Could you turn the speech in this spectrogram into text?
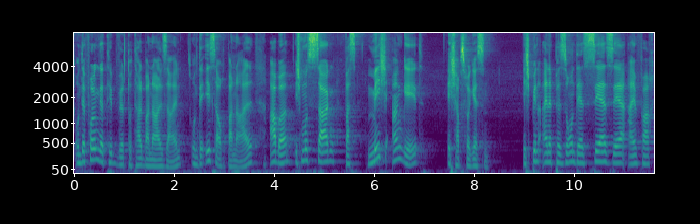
Und der folgende Tipp wird total banal sein und der ist auch banal, aber ich muss sagen, was mich angeht, ich habe es vergessen. Ich bin eine Person, der sehr, sehr einfach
